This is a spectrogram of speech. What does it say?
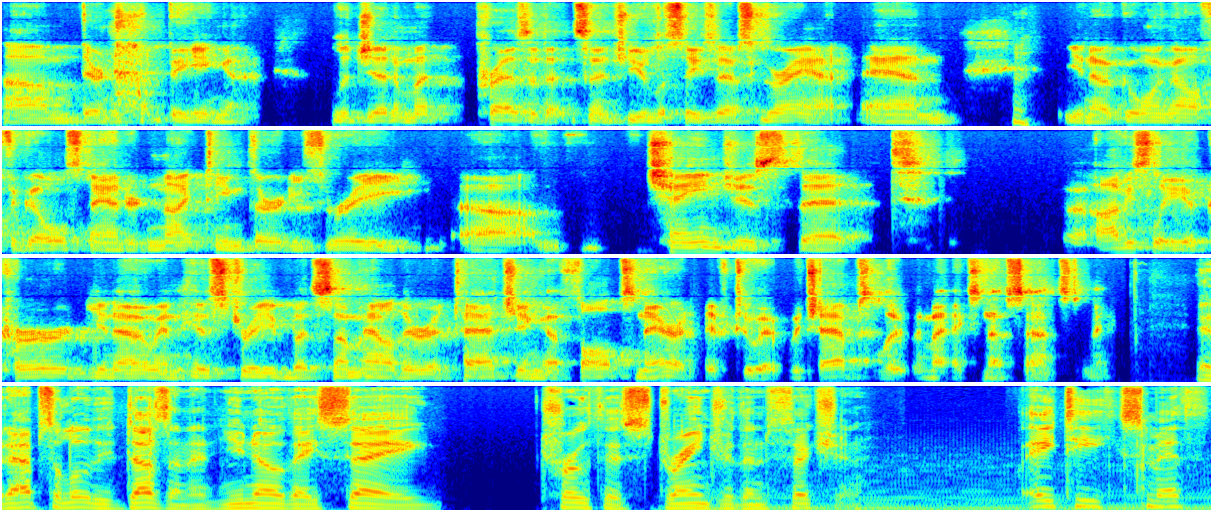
um, there not being a legitimate president since Ulysses S. Grant, and you know, going off the gold standard in 1933, um, changes that obviously occurred, you know, in history, but somehow they're attaching a false narrative to it, which absolutely makes no sense to me. It absolutely doesn't. And you know, they say Truth is stranger than fiction. A.T. Smith,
